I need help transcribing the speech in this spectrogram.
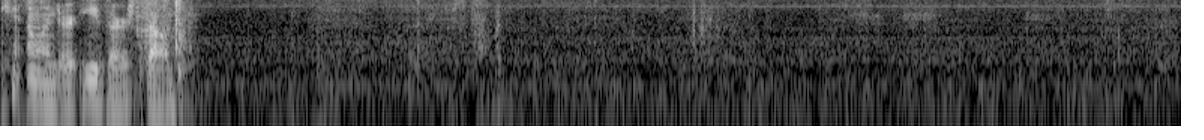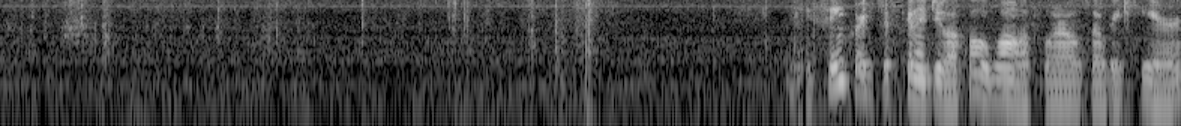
calendar either, so... think we're just going to do a whole wall of florals over here.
